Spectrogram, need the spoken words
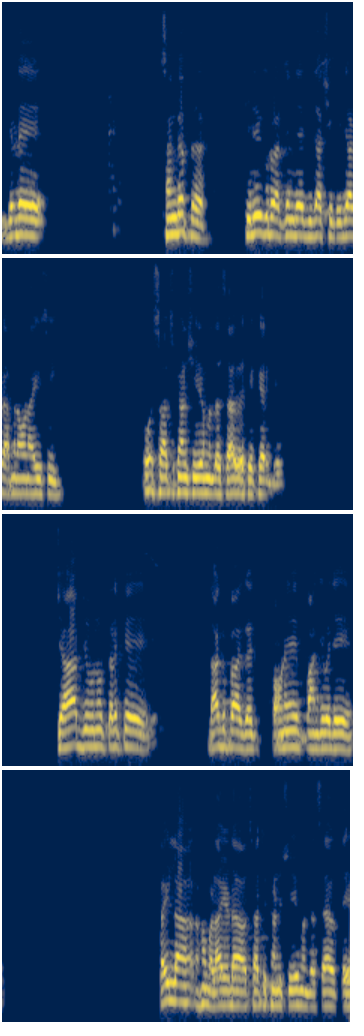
ਜਿਹੜੇ ਸੰਗਤ ਸ੍ਰੀ ਗੁਰੂ ਅਰਜਨ ਦੇਵ ਜੀ ਦਾ ਸ਼ਹੀਦੀ ਦਿਹਾੜਾ ਮਨਾਉਣ ਆਈ ਸੀ। ਉਹ ਸੱਚਖੰਡ ਸ੍ਰੀ ਹਰਿਮੰਦਰ ਸਾਹਿਬ ਵਿਖੇ ਕਰ ਗਏ। 4 ਜੂਨ ਨੂੰ ਤੜਕੇ ਲਗਭਗ ਪੌਣੇ 5 ਵਜੇ ਪਹਿਲਾ ਹਮਲਾ ਜਿਹੜਾ ਸੱਚਖੰਡ ਸ੍ਰੀ ਹਰਿਮੰਦਰ ਸਾਹਿਬ ਤੇ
